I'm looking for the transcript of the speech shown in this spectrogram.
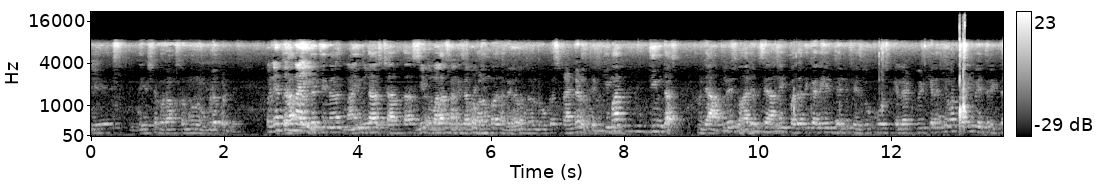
हे देशभरासमोर उघडं पडले. पुण्यात नाही. तीन तास चार तास मी तुम्हाला सांगितलं. विळंब झालेला होता. लोक स्ट्रँडेड होते. किमान तीन तास. म्हणजे आपलेच भाजपचे अनेक पदाधिकारी ज्यांनी फेसबुक पोस्ट केलं ट्विट केलं किंवा काही व्यतिरिक्त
